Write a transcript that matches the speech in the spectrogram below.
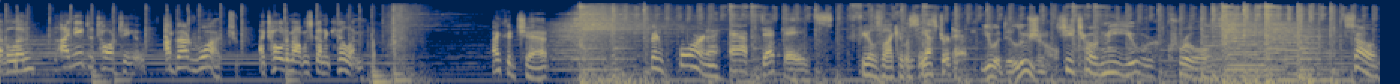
Evelyn, I need to talk to you. About what? I told him I was gonna kill him. I could chat. It's been four and a half decades. Feels like it was yesterday. You were delusional. She told me you were cruel. So,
